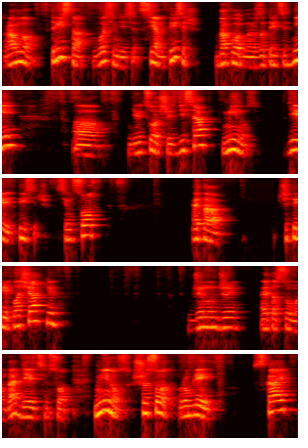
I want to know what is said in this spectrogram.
Равно 387 тысяч, доход наш за 30 дней, а, 960 минус 9700. Это 4 площадки GMMG. Это сумма, да, 9700. Минус 600 рублей Skype.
